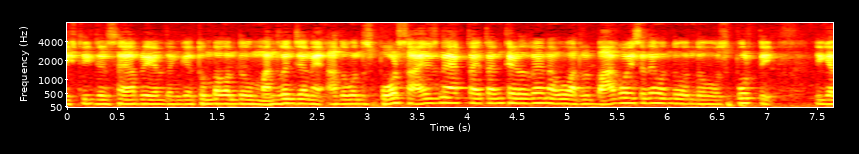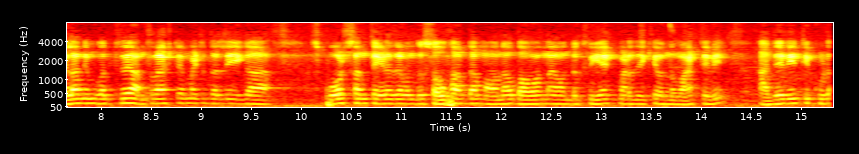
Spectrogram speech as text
ಡಿಸ್ಟಿಕ್ ಸಾಹೇಬ್ರು ಹೇಳ್ದಂಗೆ ತುಂಬ ಒಂದು ಮನೋರಂಜನೆ, ಅದು ಒಂದು ಸ್ಪೋರ್ಟ್ಸ್ ಆಯೋಜನೆ ಆಗ್ತಾಯಿತ್ತು ಅಂತ ಹೇಳಿದ್ರೆ ನಾವು ಅದ್ರಲ್ಲಿ ಭಾಗವಹಿಸೋದೇ ಒಂದು ಒಂದು ಸ್ಫೂರ್ತಿ. ಈಗೆಲ್ಲ ನಿಮ್ಗೆ ಗೊತ್ತಿದೆ, ಅಂತಾರಾಷ್ಟ್ರೀಯ ಮಟ್ಟದಲ್ಲಿ ಈಗ ಸ್ಪೋರ್ಟ್ಸ್ ಅಂತ ಹೇಳಿದ್ರೆ ಒಂದು ಸೌಹಾರ್ದ ಮನೋಭಾವನ ಒಂದು ಕ್ರಿಯೇಟ್ ಮಾಡೋದಕ್ಕೆ ಒಂದು ಮಾಡ್ತೀವಿ. ಅದೇ ರೀತಿ ಕೂಡ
